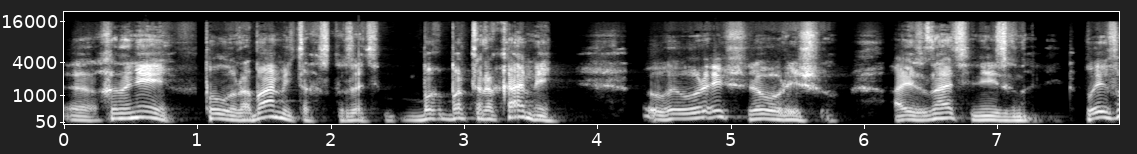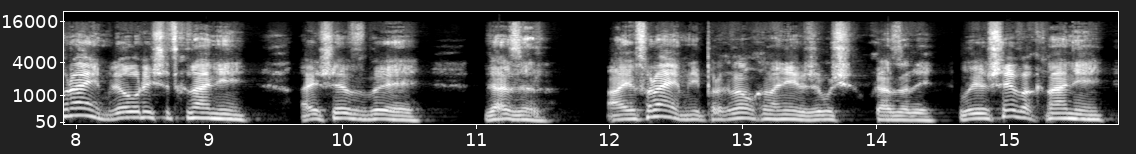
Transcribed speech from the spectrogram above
Э, хананеев, полурабами, так сказать, батраками, והורש לא הורישו, а изгнать не изгнали. ואפרים לא הוריש את הכנעני היושב בגזר, а Ефраим не прогнал Хананеев, живущих в Газаре. וישב הכנעני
